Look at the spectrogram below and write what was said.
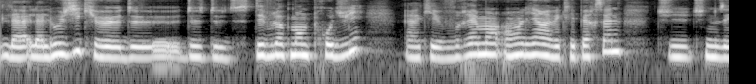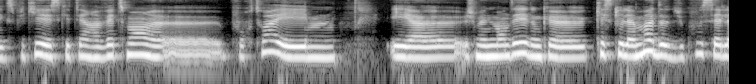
la, logique de, de, ce développement de produits qui est vraiment en lien avec les personnes. Tu, nous as expliqué ce qu'était un vêtement pour toi et, euh, je me demandais donc euh, qu'est-ce que la mode, du coup, celle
